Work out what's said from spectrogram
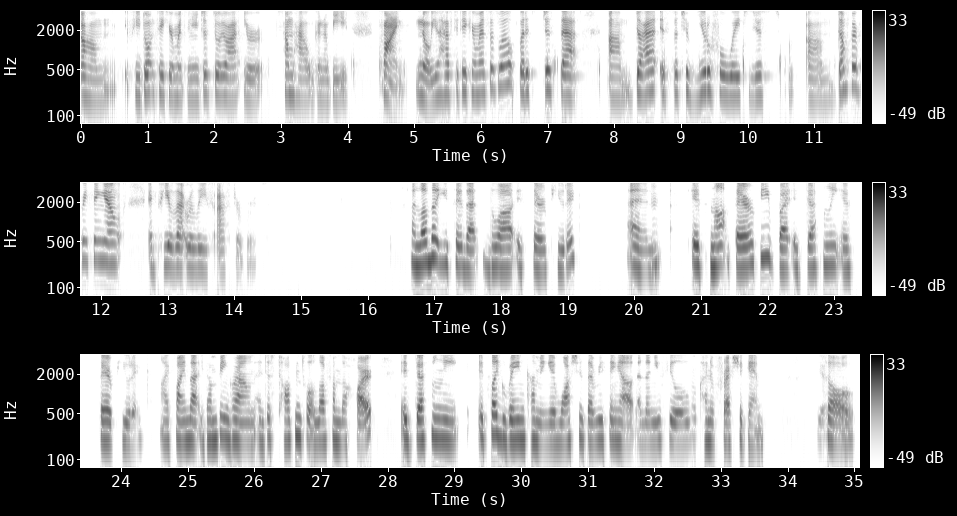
um if you don't take your meds and you just do that, you're somehow gonna be fine. No, you have to take your meds as well, but it's just that um, dua is such a beautiful way to just um, dump everything out and feel that relief afterwards. I love that you say that dua is therapeutic and Mm, it's not therapy, but it definitely is therapeutic. I find that dumping ground and just talking to Allah from the heart, it definitely it's like rain coming. It washes everything out and then you feel oh, kind of fresh again. yes. So,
